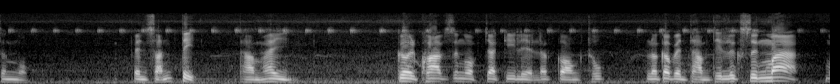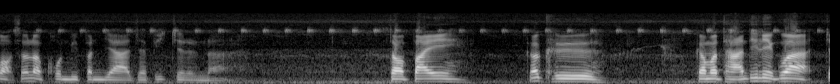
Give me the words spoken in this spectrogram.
สงบ เป็นสันติทำให้เกิดความสงบจากกิเลสและกองทุกข์ แล้วก็เป็นธรรมที่ลึกซึ้งมาก เหมาะสำหรับคนมีปัญญาจะพิจารณา ต่อไปก็คือกรรมฐานที่เรียกว่าจ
